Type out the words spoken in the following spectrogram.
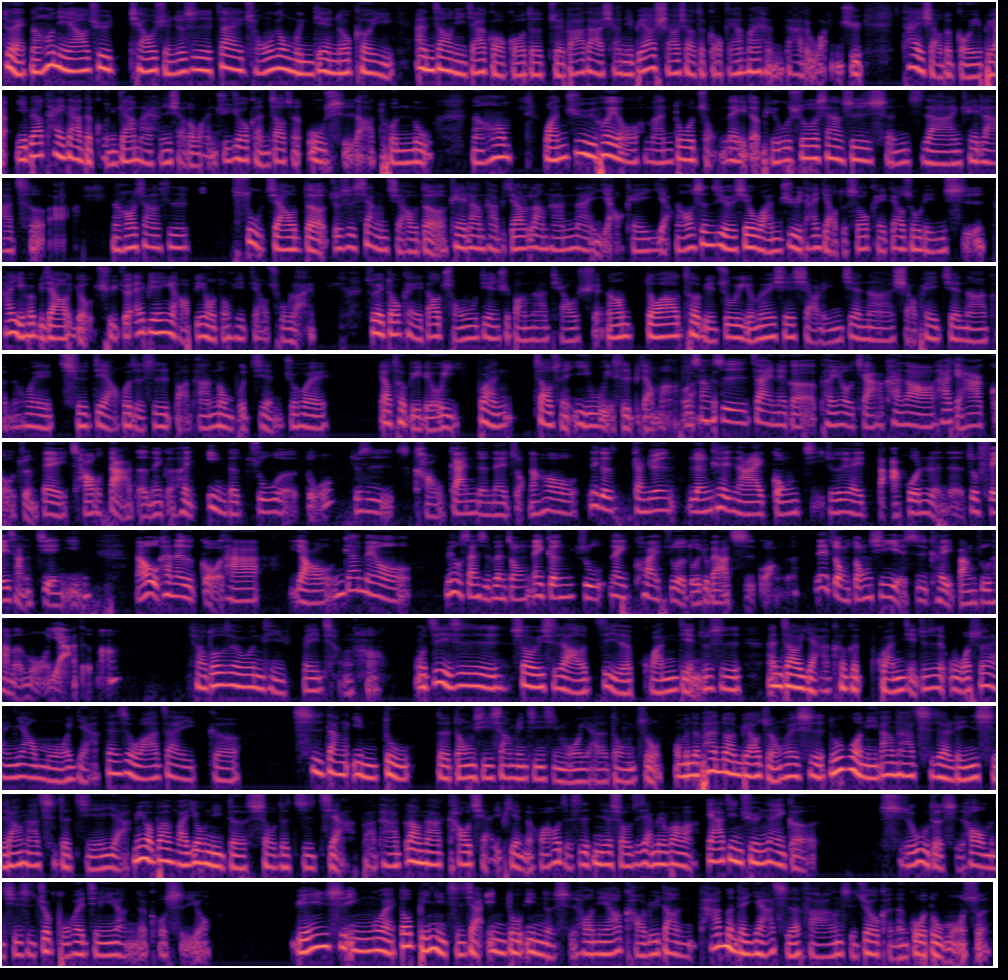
对，然后你要去挑选，就是在宠物用品店都可以按照你家狗狗的嘴巴大小，你不要小小的狗给它买很大的玩具，太小的狗也不要，也不要太大的狗，你给它买很小的玩具，就有可能造成误食啊、吞入。然后玩具会有蛮多种类的，比如说像是绳子啊，你可以拉扯啊，然后像是。塑胶的，就是橡胶的，可以让它比较让它耐咬，可以咬。然后甚至有一些玩具，它咬的时候可以掉出零食，它也会比较有趣。就哎，边咬边有东西掉出来，所以都可以到宠物店去帮它挑选。然后都要特别注意有没有一些小零件啊、小配件啊，可能会吃掉，或者是把它弄不见，就会要特别留意，不然。造成异物也是比较麻烦。我上次在那个朋友家看到他给他狗准备超大的那个很硬的猪耳朵，就是烤干的那种，然后那个感觉人可以拿来攻击，就是可以打昏人的，就非常坚硬。然后我看那个狗，它咬应该没有没有三十分钟，那根猪那一块猪耳朵就被它吃光了。那种东西也是可以帮助他们磨牙的吗？小豆这个问题非常好。我自己是兽医师啊，自己的观点就是按照牙科的观点，就是我虽然要磨牙，但是我要在一个适当硬度的东西上面进行磨牙的动作。我们的判断标准会是，如果你让他吃的零食，让他吃的洁牙，没有办法用你的手的指甲把它让它烤起来一片的话，或者是你的手指甲没有办法压进去那个食物的时候，我们其实就不会建议让你的狗使用。原因是因为都比你指甲硬度硬的时候，你要考虑到他们的牙齿的珐琅质就有可能过度磨损，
